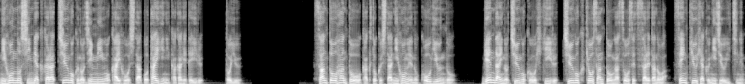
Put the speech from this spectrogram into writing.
日本の侵略から中国の人民を解放したを大義に掲げている。という。山東半島を獲得した日本への抗議運動。現代の中国を率いる中国共産党が創設されたのは1921年。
